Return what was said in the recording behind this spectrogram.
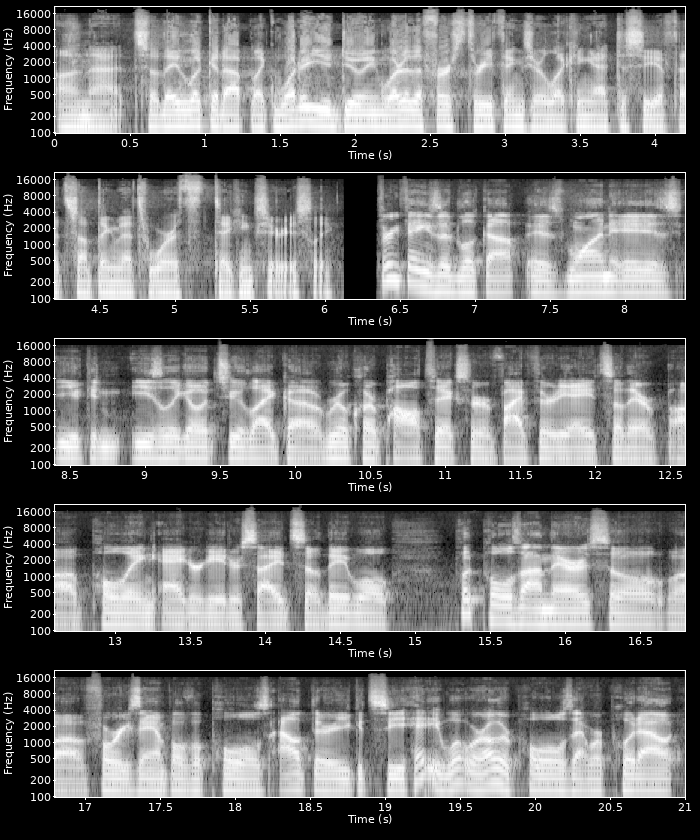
on that? So they look it up. Like, what are you doing? What are the first three things you're looking at to see if that's something that's worth taking seriously? Three things I'd look up is one is you can easily go to like uh, Real Clear Politics or 538. So they're uh, polling aggregator sites. So they will put polls on there. So, uh, for example, if a poll's out there, you could see, hey, what were other polls that were put out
